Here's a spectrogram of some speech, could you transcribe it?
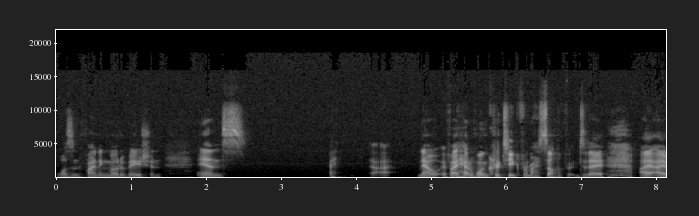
wasn't finding motivation. And I, I now, if I had one critique for myself today, I, I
